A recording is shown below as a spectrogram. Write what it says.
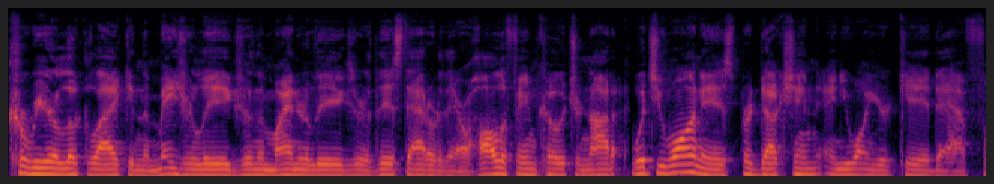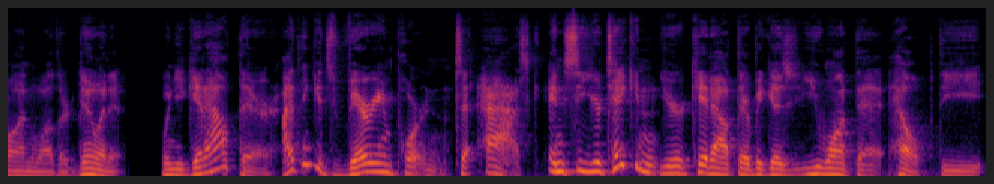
career looked like in the major leagues or the minor leagues or this, that, or they're a Hall of Fame coach or not. What you want is production and you want your kid to have fun while they're doing it when you get out there. I think it's very important to ask. And see, you're taking your kid out there because you want the help, the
